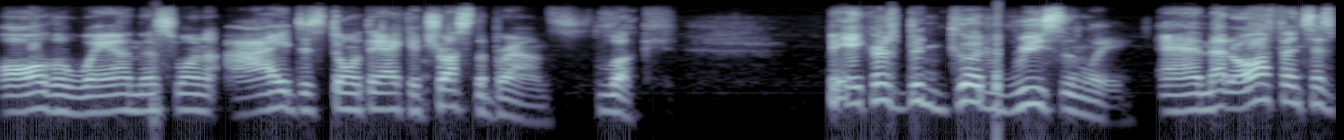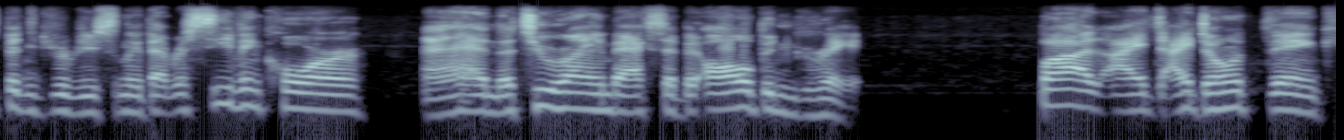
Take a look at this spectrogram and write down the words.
all the way on this one. I just don't think I can trust the Browns. Look, Baker's been good recently, and that offense has been good recently. That receiving corps and the two running backs have been all been great. But I I don't think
